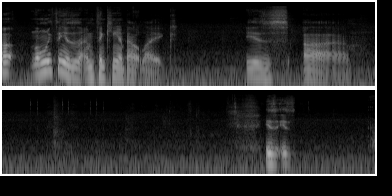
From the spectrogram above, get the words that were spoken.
Uh, the only thing is, I'm thinking about like, is uh, is is.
